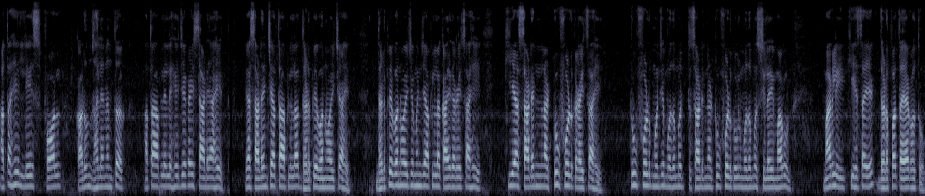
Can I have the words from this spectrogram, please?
आता हे लेस फॉल काढून झाल्यानंतर आता आपल्याला हे जे काही साड्या आहेत या साड्यांचे आता आपल्याला धडपे बनवायचे आहेत. धडपे बनवायचे म्हणजे आपल्याला काय करायचं आहे की या साड्यांना टू फोल्ड करायचं आहे. टू फोल्ड म्हणजे मधोमध साड्यांना टू फोल्ड करून मधोमध शिलाई मारून मारली की ह्याचा एक धडपा तयार होतो.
